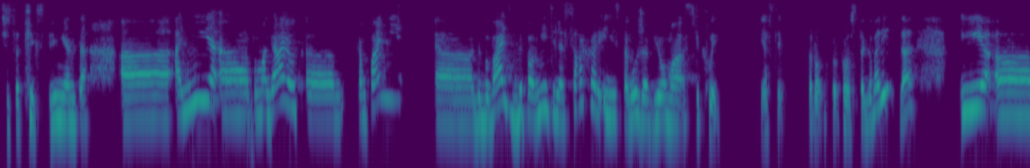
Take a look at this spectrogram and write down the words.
чистоты эксперимента, а, они а, помогают а, компании добывать дополнительный сахар из того же объема свеклы, если просто говорить, да, и э,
